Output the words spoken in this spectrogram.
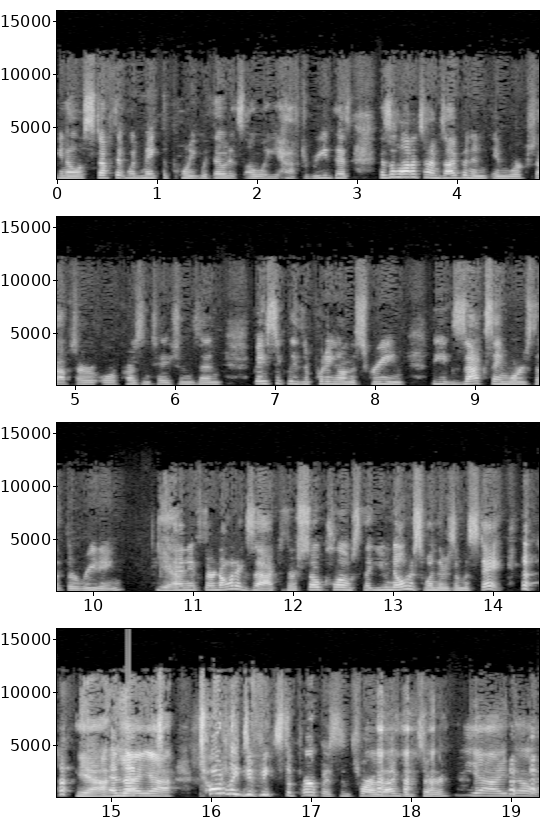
you know stuff that would make the point without it's oh well you have to read this. Because a lot of times i've been in, in workshops or, or presentations and basically they're putting on the screen the exact same words that they're reading yeah. And if they're not exact, they're so close that you notice when there's a mistake. yeah. and yeah, that yeah. totally defeats the purpose as far as I'm concerned. yeah, I know.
